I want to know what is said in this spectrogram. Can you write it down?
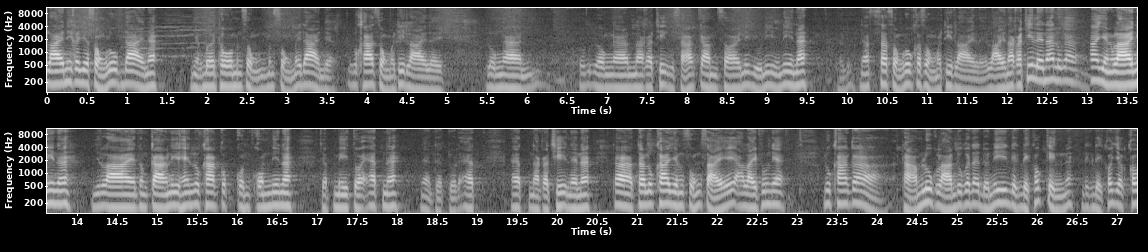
ไลน์นี่ก็จะส่งรูปได้นะ อย่างเบอร์โทรมันส่งมันส่งไม่ได้เนี่ยลูกค้าส่งมาที่ไลน์เลย โรงงานโรงงานนากาชิอุตสาหกรรมซอยนี่อยู่นี่อยู่นี่นะนะถ้าส่งรูปก็ส่งมาที่ไลน์เลยไลน์นากาชิเลยนะลูกค้าถ้าอย่างไลน์นี่นะไลน์ตรงกลางนี่ให้ลูกค้ากลมๆนี่นะจะมีตัวแอดนะเนี่ยแต่ตัวแอดแอดนากาชิเนี่ยนะถ้าถ้าลูกค้ายังสงสัยอะไรพวกเนี้ยลูกค้าก็ ถามลูกหลานดูก็ได้เดี๋ยวนี้เด็กๆเขาเก่งนะเด็กๆเขาจะเขา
